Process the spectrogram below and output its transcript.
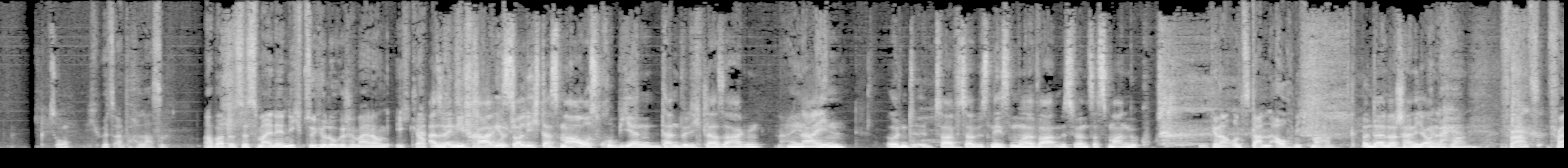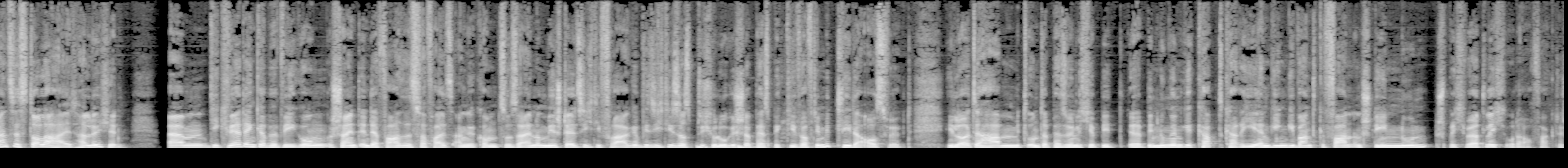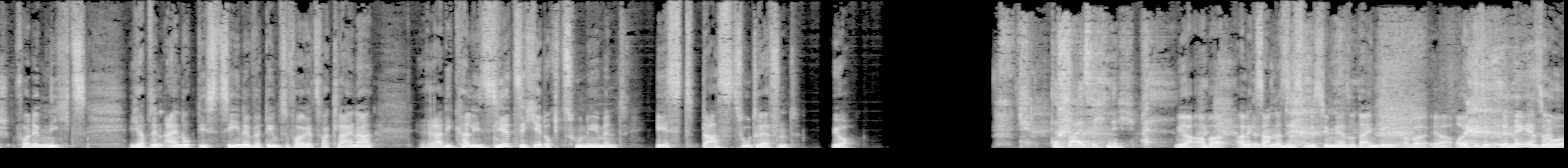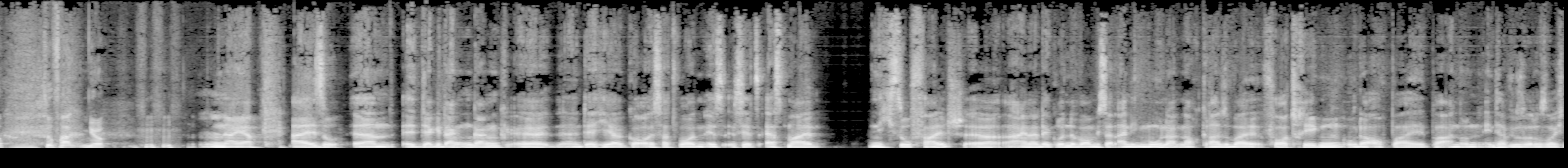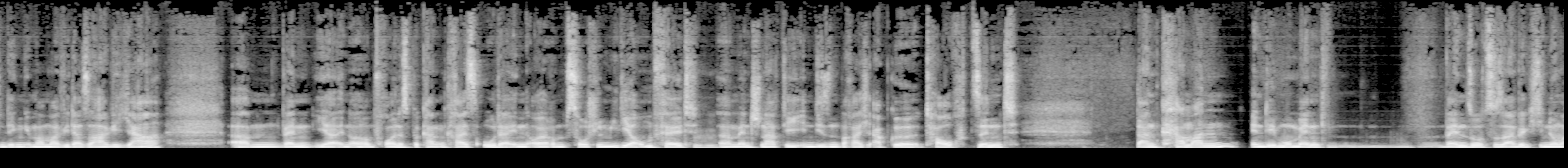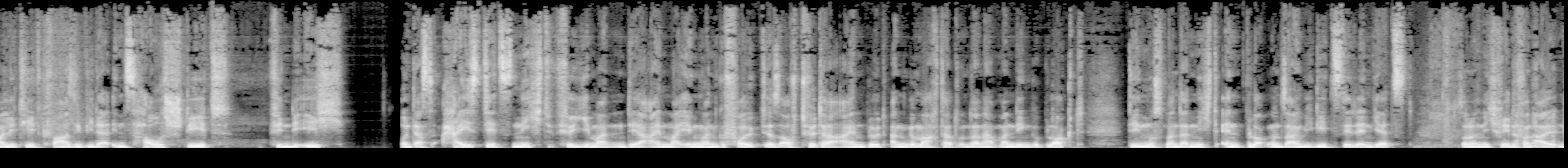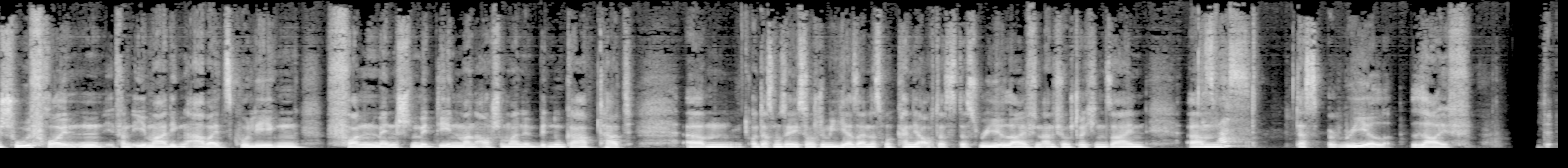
So. Ich würde es einfach lassen. Aber das ist meine nicht psychologische Meinung. Ich glaube. Also wenn die Frage ist, soll ich das mal ausprobieren, dann würde ich klar sagen, nein. nein. Und im Zweifelsfall bis nächsten Monat warten, bis wir uns das mal angeguckt haben. Genau, uns dann auch nicht machen. Und dann wahrscheinlich auch nicht machen. Franz, Francis Dollarheit, Hallöchen. Ähm, die Querdenkerbewegung scheint in der Phase des Verfalls angekommen zu sein und mir stellt sich die Frage, wie sich dies aus psychologischer Perspektive auf die Mitglieder auswirkt. Die Leute haben mitunter persönliche äh, Bindungen gekappt, Karrieren gegen die Wand gefahren und stehen nun, sprichwörtlich oder auch faktisch, vor dem Nichts. Ich habe den Eindruck, die Szene wird demzufolge zwar kleiner, radikalisiert sich jedoch zunehmend. Ist das zutreffend? Ja. Das weiß ich nicht. Ja, aber Alexander, das ist ein bisschen mehr so dein Ding, aber ja, heute sind eine Menge so, so Fragen. Ja. Naja, also ähm, der Gedankengang, äh, der hier geäußert worden ist, ist jetzt erstmal nicht so falsch. Äh, einer der Gründe, warum ich seit einigen Monaten auch gerade bei Vorträgen oder auch bei, bei anderen Interviews oder solchen Dingen immer mal wieder sage, ja, ähm, wenn ihr in eurem Freundesbekanntenkreis oder in eurem Social-Media-Umfeld mhm. äh, Menschen habt, die in diesen Bereich abgetaucht sind, dann kann man in dem Moment, wenn sozusagen wirklich die Normalität quasi wieder ins Haus steht, finde ich, und das heißt jetzt nicht für jemanden, der einmal irgendwann gefolgt ist auf Twitter, einen blöd angemacht hat und dann hat man den geblockt. Den muss man dann nicht entblocken und sagen, wie geht's dir denn jetzt? Sondern ich rede von alten Schulfreunden, von ehemaligen Arbeitskollegen, von Menschen, mit denen man auch schon mal eine Bindung gehabt hat. Ähm, und das muss ja nicht Social Media sein, das kann ja auch das, das Real Life in Anführungsstrichen sein. Ähm, das was? Das Real Life.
